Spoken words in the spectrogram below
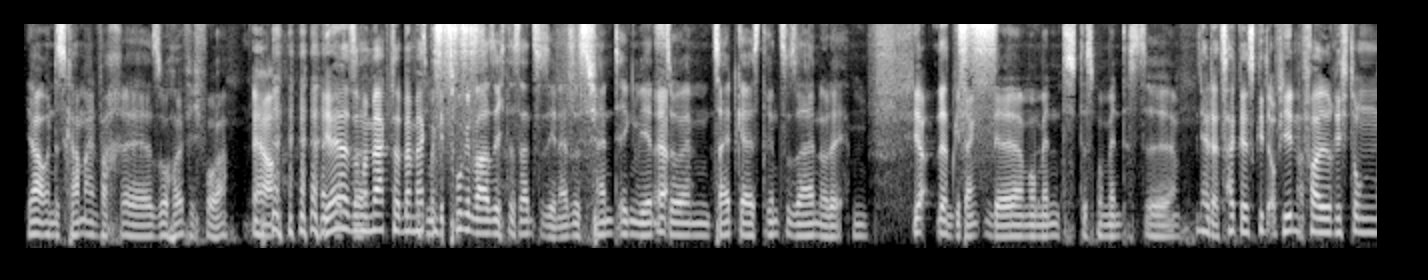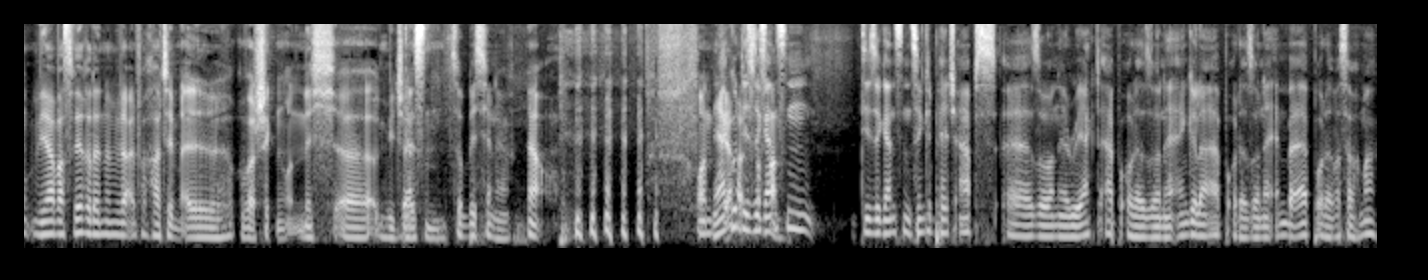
Ja, und es kam einfach äh, so häufig vor, Ja. Ja, also man merkt, man dass merkt, man gezwungen war, sich das anzusehen. Also es scheint irgendwie jetzt Ja. so im Zeitgeist drin zu sein oder im, ja, im Gedanken der Moment, des Momentes. Äh, Ja, der Zeitgeist geht auf jeden Fall Richtung, ja, was wäre denn, wenn wir einfach HTML rüberschicken und nicht äh, irgendwie JSON? so ein bisschen, ja. Ja. Und Na ja, gut, diese ganzen, diese ganzen Single-Page-Apps, äh, so eine React-App oder so eine Angular-App oder so eine Ember-App oder was auch immer,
